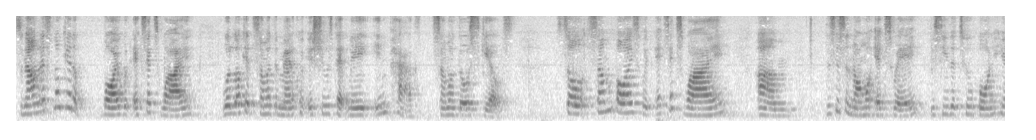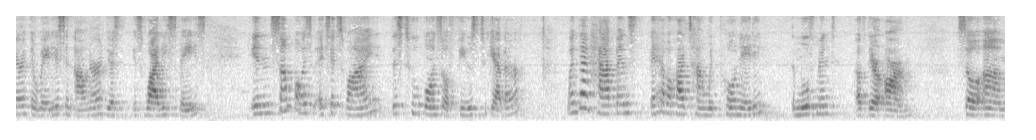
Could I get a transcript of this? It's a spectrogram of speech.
So now let's look at a boy with XXY. We'll look at some of the medical issues that may impact some of those skills. So some boys with XXY, um, this is a normal X-ray. You see the two bone here, the radius and ulnar, there's, it's widely spaced. In some boys with XXY, these two bones are fused together. When that happens, they have a hard time with pronating, the movement of their arm. So, um,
